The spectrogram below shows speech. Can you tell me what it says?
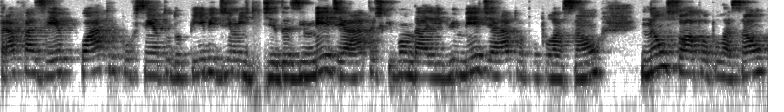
para fazer 4% do PIB de medidas imediatas que vão dar alívio imediato à população, não só à população,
